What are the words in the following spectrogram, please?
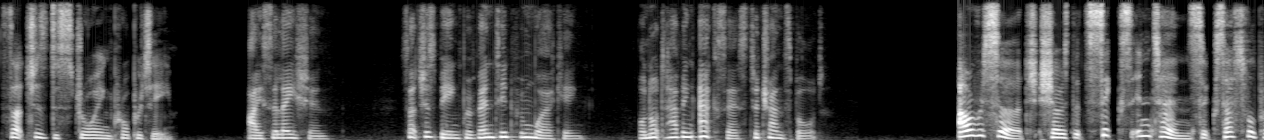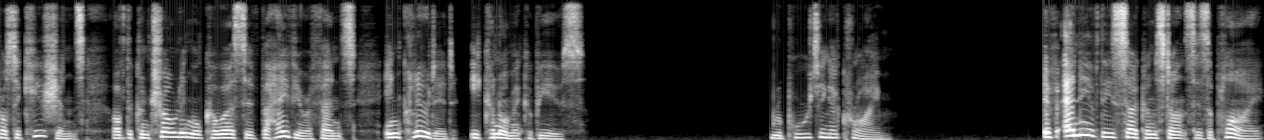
such as destroying property, Isolation, such as being prevented from working or not having access to transport. Our research shows that 6 in 10 successful prosecutions of the controlling or coercive behaviour offence included economic abuse. reporting a crime, If any of these circumstances apply,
